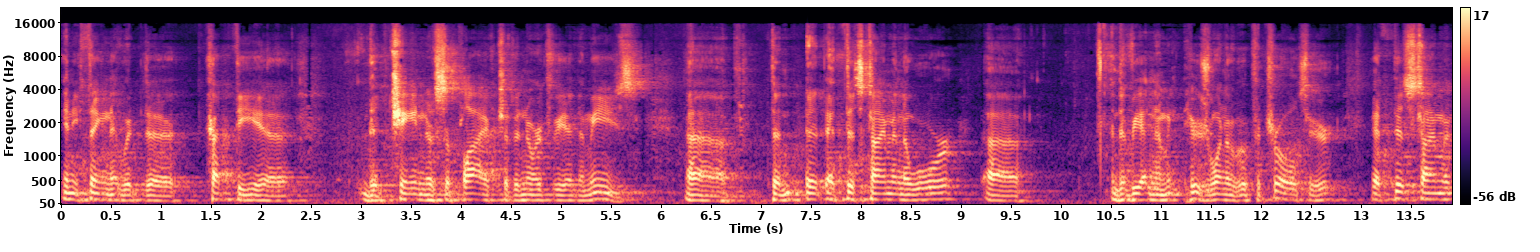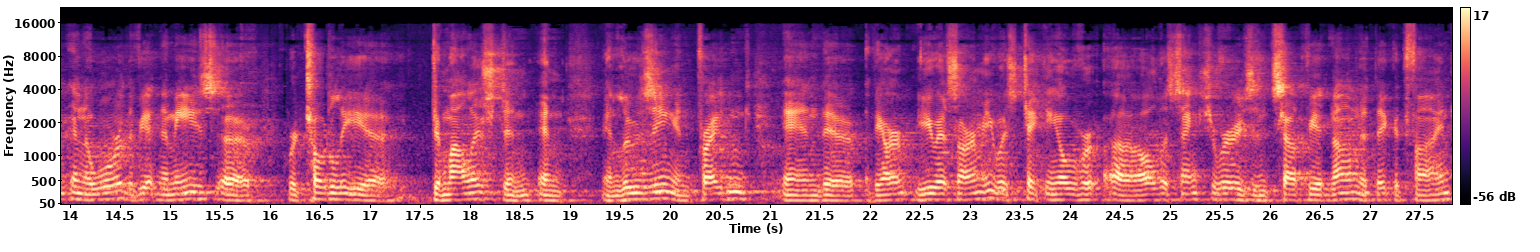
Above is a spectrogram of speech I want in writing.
anything that would uh, cut the, uh, the chain of supply to the North Vietnamese. Uh, then at this time in the war, uh, the Vietnam, here's one of the patrols here. At this time in the war, the Vietnamese were totally demolished and, and and losing and frightened, and uh, the Ar U.S. Army was taking over uh, all the sanctuaries in South Vietnam that they could find.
